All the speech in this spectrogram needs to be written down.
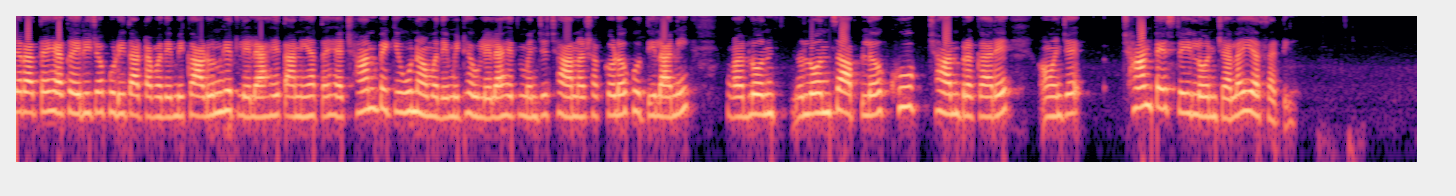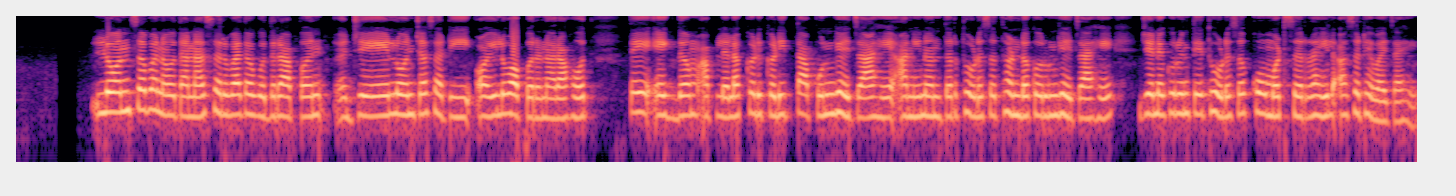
तर आता ह्या कैरीच्या पुढी ताटामध्ये मी काढून घेतलेल्या आहेत आणि आता ह्या छानपैकी उन्हामध्ये मी ठेवलेल्या आहेत. म्हणजे छान अशा कडक होतील आणि लोण लोणचं आपलं खूप छान प्रकारे म्हणजे छान टेस्ट येईल लोणच्याला यासाठी. लोणचं बनवताना सर्वात अगोदर आपण जे लोणच्यासाठी ऑइल वापरणार आहोत ते एकदम आपल्याला कडकडीत तापून घ्यायचं आहे आणि नंतर थोडंसं थंड करून घ्यायचं आहे जेणेकरून ते थोडंसं कोमटसर राहील असं ठेवायचं आहे.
